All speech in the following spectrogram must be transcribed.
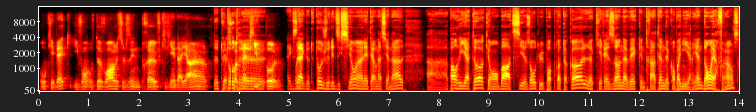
au Québec, ils vont devoir utiliser une preuve qui vient d'ailleurs, de tout autre papier ou pas. Exact, de toute autre juridiction à l'international. À part l'IATA qui ont bâti eux autres le propre protocole qui résonne avec une trentaine de compagnies aériennes, dont Air France.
